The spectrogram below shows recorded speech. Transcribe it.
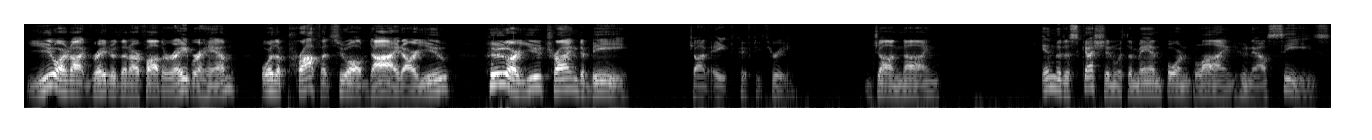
You are not greater than our father Abraham or the prophets who all died, are you? Who are you trying to be? John 8:53. John 9. In the discussion with the man born blind who now sees,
